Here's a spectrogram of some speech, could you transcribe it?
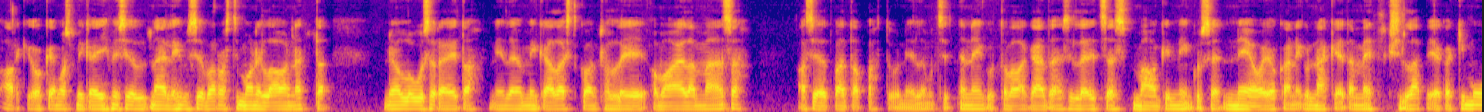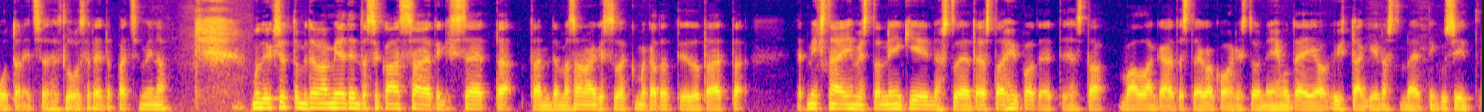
arkikokemus, mikä ihmisillä, näillä ihmisillä varmasti monilla on, että ne on luusereita, niillä ei ole minkäänlaista kontrollia omaa elämäänsä – asiat vaan tapahtuu niille, mutta sitten niin kuin tavallaan kääntää sille itse asiassa mä oonkin niin kuin se Neo, joka niin kuin näkee tämän Matrixin läpi ja kaikki muut on itse asiassa luusereita paitsi minä. Mutta yksi juttu, mitä mä mietin tuossa kanssa on jotenkin se, että, tai mitä mä sanoinkin sulle, kun me katsottiin tota, että, että miksi nämä ihmiset on niin kiinnostuneita jostain hypoteettisesta vallankäytöstä, joka kohdistuu niihin, mutta ei ole yhtään kiinnostuneet niin kuin siitä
